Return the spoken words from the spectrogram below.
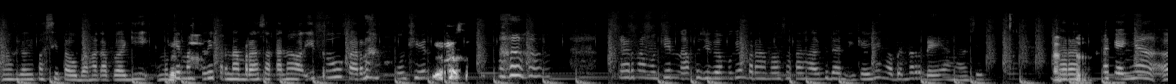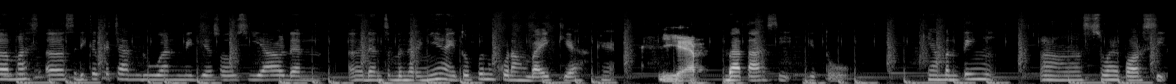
Mas Gali pasti tahu banget. Apalagi mungkin Mas Gali pernah merasakan hal itu karena mungkin karena mungkin aku juga mungkin pernah merasakan hal itu dan kayaknya nggak bener deh ya nggak sih? Karena kayaknya eh, mas eh, sedikit kecanduan media sosial dan eh, dan sebenarnya itu pun kurang baik ya kayak Yep. batasi gitu. Yang penting eh, sesuai porsi.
